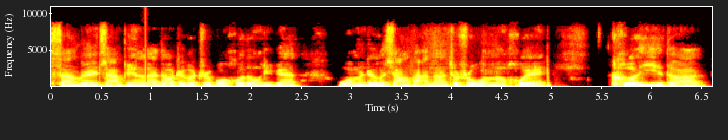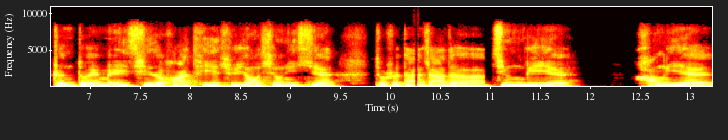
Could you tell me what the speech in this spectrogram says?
三位嘉宾来到这个直播活动里边，我们这个想法呢，就是我们会刻意的针对每一期的话题去邀请一些就是大家的经历、行业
